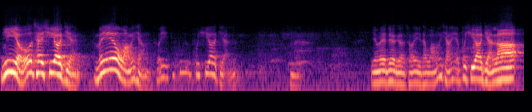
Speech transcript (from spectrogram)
你有才需要减，没有妄想，所以就不不需要减了，啊，因为这个，所以他妄想也不需要减了。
